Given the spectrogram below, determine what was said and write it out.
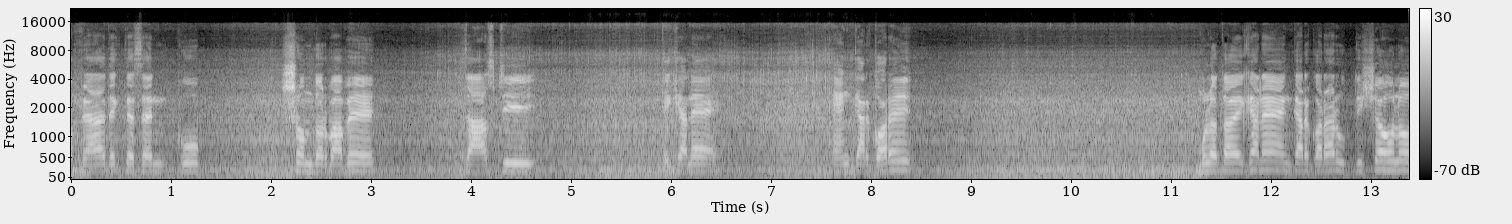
আপনারা দেখতেছেন খুব সুন্দরভাবে জাহাজটি এখানে অ্যাঙ্কার করে। মূলত এখানে অ্যাঙ্কার করার উদ্দেশ্য হলো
